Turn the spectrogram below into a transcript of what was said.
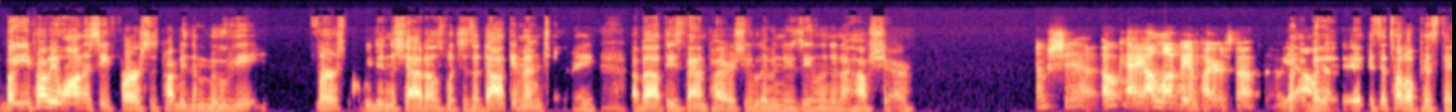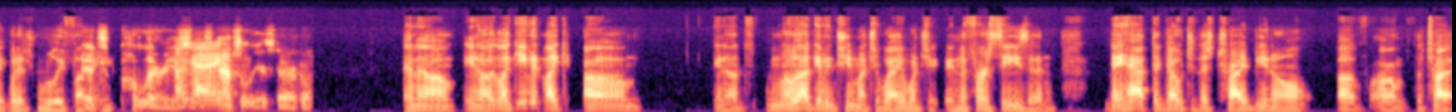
but you probably want to see first is probably the movie first, what we did in the shadows, which is a documentary about these vampires who live in New Zealand in a house share. oh shit. Okay, I love vampire stuff. though. But Yeah, but it, it, it's a total piss take, but it's really funny. It's hilarious. Okay. It's absolutely hysterical. And um, you know, like even like um, you know, without giving too much away, once you in the first season, they have to go to this tribunal of um the tri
